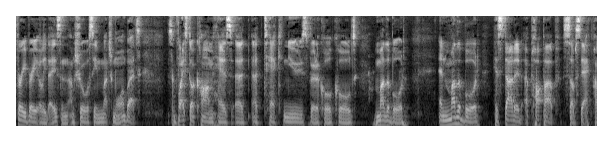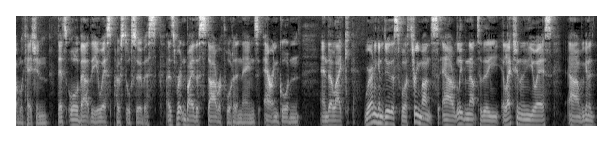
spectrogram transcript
very very early days and i'm sure we'll see much more but so vice.com has a, a tech news vertical called motherboard and motherboard has started a pop-up Substack publication that's all about the US Postal Service. It's written by the Star reporter named Aaron Gordon, and they're like, "We're only going to do this for three months, uh, leading up to the election in the US. Uh, we're going to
